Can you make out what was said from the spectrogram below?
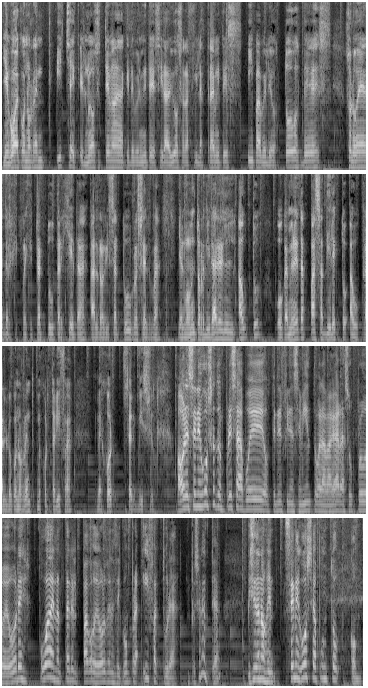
Llegó a Conorrent y Check, el nuevo sistema que te permite decir adiós a las filas, trámites y papeleos. Todos debes, solo debes de reg- registrar tu tarjeta al realizar tu reserva y al momento de retirar el auto o camioneta pasa directo a buscarlo. Conorrent, mejor tarifa, mejor servicio. Ahora en ese negocio tu empresa puede obtener financiamiento para pagar a sus proveedores o adelantar el pago de órdenes de compra y factura. Impresionante, ¿eh? Visítanos en cenegocia.com.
